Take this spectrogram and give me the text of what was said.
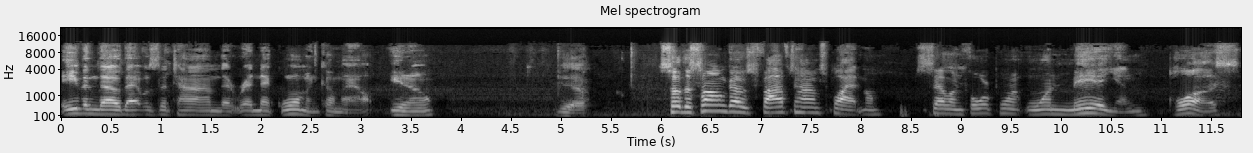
even though that was the time that Redneck Woman come out. You know. Yeah. So the song goes five times platinum, selling 4.1 million plus.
